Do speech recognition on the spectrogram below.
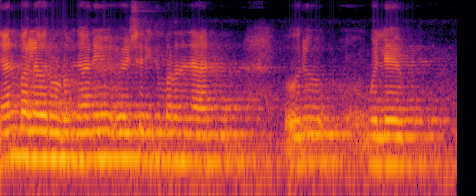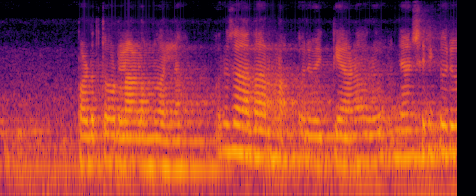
ഞാൻ പലവരോടും ഞാൻ ശരിക്കും പറഞ്ഞാൽ ഞാൻ ഒരു വലിയ പഠിത്തമുള്ള ആളൊന്നുമല്ല. ഒരു സാധാരണ ഒരു വ്യക്തിയാണ്. ഒരു ഞാൻ ശരിക്കും ഒരു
